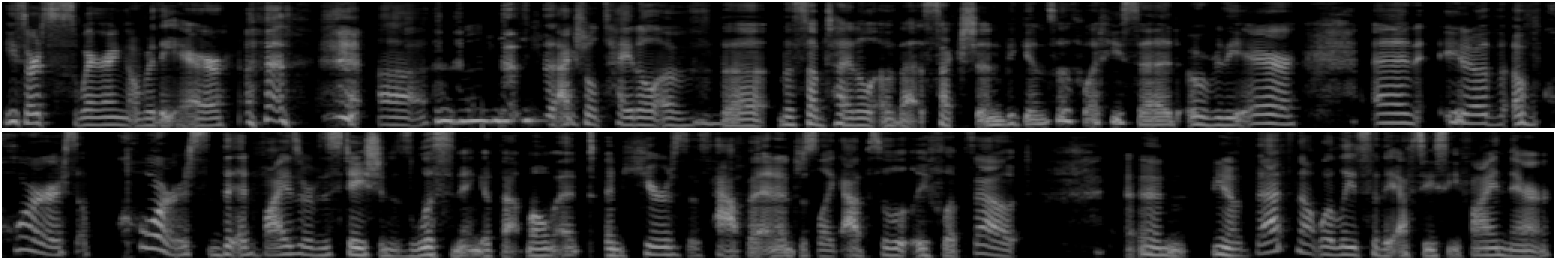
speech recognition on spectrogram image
he starts swearing over the air uh, mm-hmm. the actual title of the the subtitle of that section begins with what he said over the air and you know of course of course the advisor of the station is listening at that moment and hears this happen and just like absolutely flips out and you know that's not what leads to the fcc fine there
